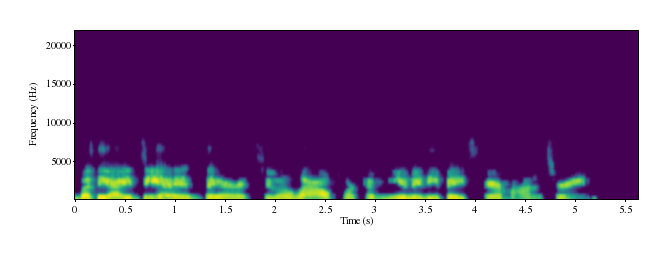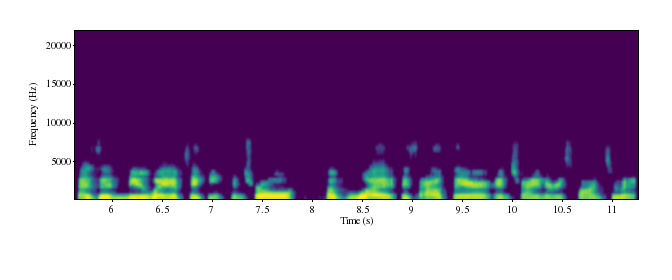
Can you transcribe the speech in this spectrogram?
But the idea is there to allow for community based air monitoring as a new way of taking control of what is out there and trying to respond to it.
